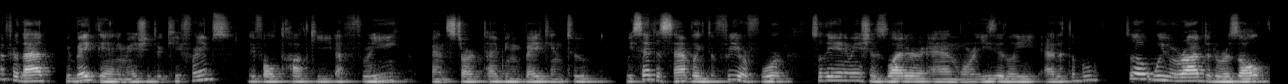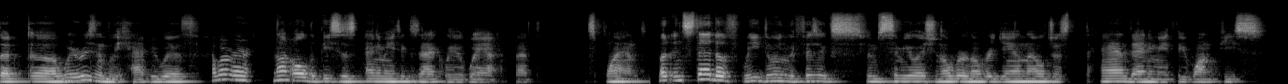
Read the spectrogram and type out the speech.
After that, we bake the animation to keyframes, default hotkey F3, and start typing bake into. We set the sampling to 3 or 4 so the animation is lighter and more easily editable. So we've arrived at a result that uh, we're reasonably happy with. However, not all the pieces animate exactly the way that is planned. But instead of redoing the physics simulation over and over again, I'll just hand animate the one piece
